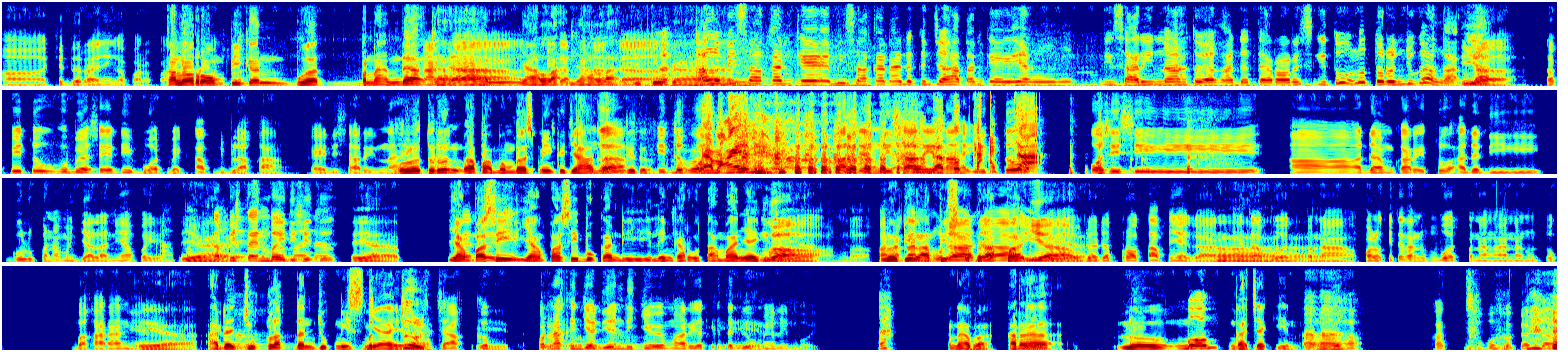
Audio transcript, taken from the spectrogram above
Uh, cederanya nggak parah-parah Kalau rompi kan buat penanda, Penanda, kan, kan nyala penanda. gitu kan. Kalau misalkan kayak misalkan ada kejahatan kayak yang di Sarinah tuh yang ada teroris gitu, lu turun juga nggak? Iya tapi itu gue biasanya dibuat backup di belakang kayak di Sarinah lu itu- turun apa? Membasmi kejahatan Enggak, gitu. itu Emangnya di pas yang di Sarinah itu kaca. posisi uh, damkar itu ada di gue lupa nama jalannya apa ya Apa namanya, tapi standby di situ? Iya. Yang pasti gitu. yang pasti bukan di lingkar utamanya gitu enggak, ya. enggak. Lu Karena kan keberapa ada, gitu iya, ya? udah ada protapnya kan. Ah, kita buat ah. penang kalau kita kan buat penanganan untuk kebakarannya. Iya, ada Ah. juklak dan juknisnya Betul, ya. cakep. Gitu. Pernah kejadian di JW Marriott kita Iya. diomelin, Boy. Kenapa? Karena ng- Bom. nggak check in. Ah. Enggak. Kata kata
